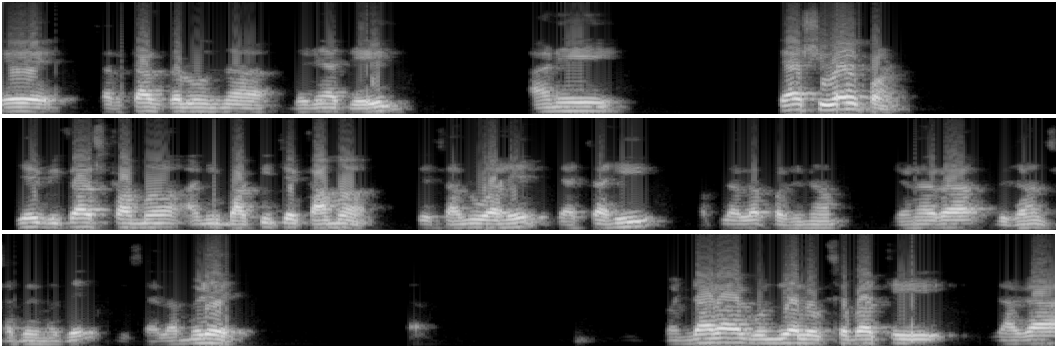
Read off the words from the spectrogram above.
हे सरकारकडून देण्यात येईल. आणि त्याशिवाय पण जे विकास कामं आणि बाकीचे कामं जे चालू आहे त्याचाही आपल्याला परिणाम येणाऱ्या विधानसभेमध्ये दिसायला मिळेल. भंडारा गोंदिया लोकसभाची जागा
